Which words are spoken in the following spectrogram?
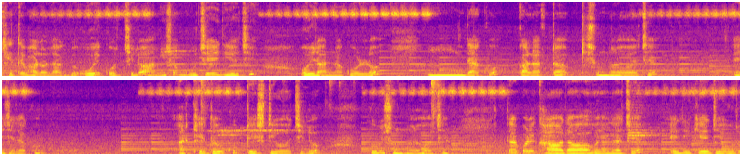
খেতে ভালো লাগবে। ওই করছিল, আমি সব গুছিয়েই দিয়েছি, ওই রান্না করল। দেখো কালারটা কি সুন্দর হয়েছে। এই যে দেখো। আর খেতেও খুব টেস্টি হয়েছিল, খুবই সুন্দর হয়েছে। তারপরে খাওয়া দাওয়া হয়ে গেছে। এদিকে যেহেতু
